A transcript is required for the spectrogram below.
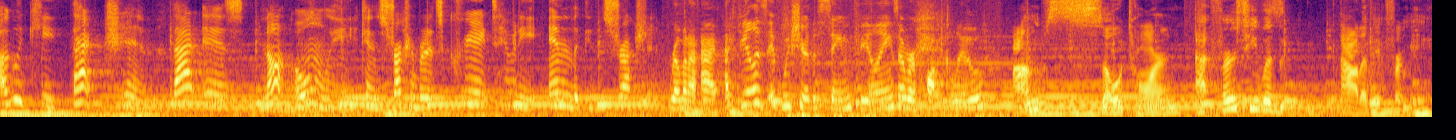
Ugly Keith, that chin, that is not only construction, but it's creativity in the construction. Roman, I, I feel as if we share the same feelings over hot glue. I'm so torn. At first, he was out of it for me.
